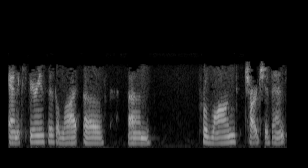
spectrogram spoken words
and experiences a lot of um, prolonged charged events,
